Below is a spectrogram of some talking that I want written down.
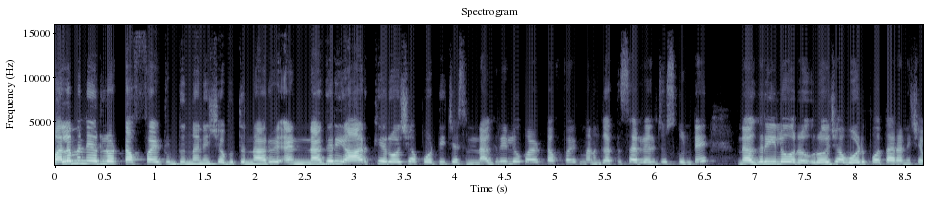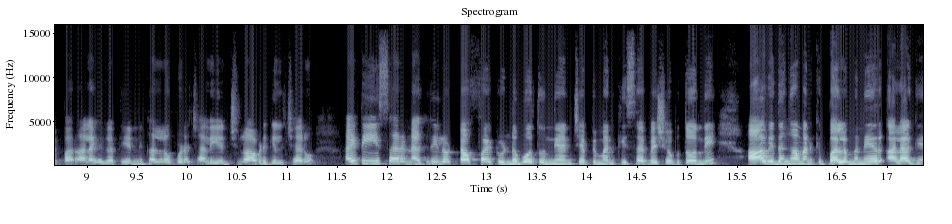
పలమనేరులో టఫ్ ఫైట్ ఉంటుందని చెబుతున్నారు. అండ్ నగరి ఆర్కే రోజా పోటీ చేసిన నగరిలో కూడా టఫ్ ఫైట్. మనం గత సర్వేలు చూసుకుంటే నగరిలో రో- రోజా ఓడిపోతారని చెప్పారు. అలాగే గత ఎన్నికల్లో కూడా చాలా ఎడ్జ్లో ఆవిడ గెలిచారు. అయితే ఈసారి నగరిలో టఫ్ టఫ్ ఫైట్ ఉండబోతుంది అని చెప్పి మనకి సర్వే చెబుతోంది. ఆ విధంగా మనకి పలమనేర్ అలాగే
